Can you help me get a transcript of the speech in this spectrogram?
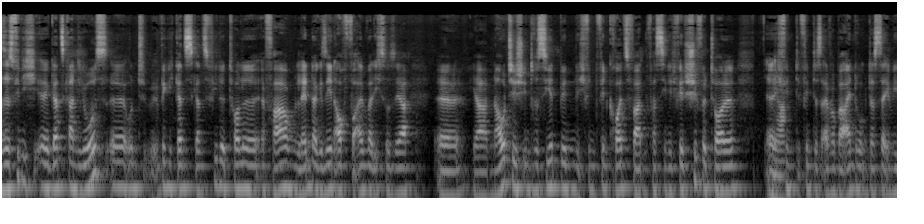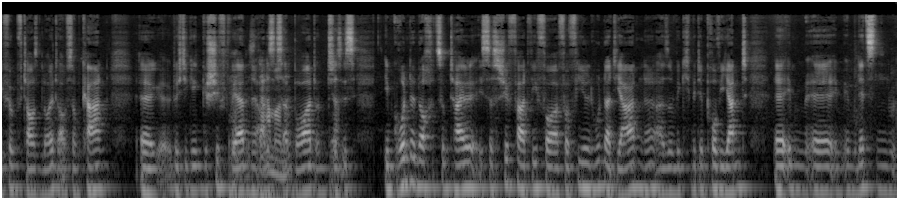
Also das finde ich äh, ganz grandios äh, und wirklich ganz, ganz viele tolle Erfahrungen, Länder gesehen, auch vor allem, weil ich so sehr äh, ja, nautisch interessiert bin. Ich finde find Kreuzfahrten faszinierend, ich finde Schiffe toll. Äh, ja. Ich finde find das einfach beeindruckend, dass da irgendwie 5000 Leute auf so einem Kahn äh, durch die Gegend geschifft werden. Ja, Alles Hammer, ist an ne? Bord und ja. das ist im Grunde noch zum Teil ist das Schifffahrt wie vor, vor vielen hundert Jahren, ne? also wirklich mit dem Proviant äh, im, äh, im, im, letzten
